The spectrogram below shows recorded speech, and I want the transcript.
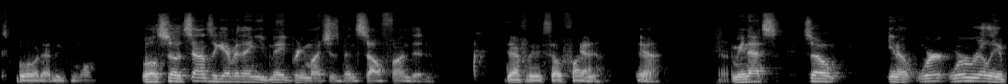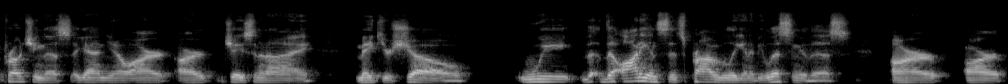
explored that even more. Well, so it sounds like everything you've made pretty much has been self-funded. Definitely self-funded. Yeah. yeah. yeah. I mean, that's so. You know, we're we're really approaching this again. You know, our our Jason and I make your show. We the, the audience that's probably going to be listening to this are are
